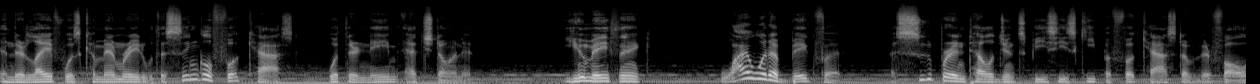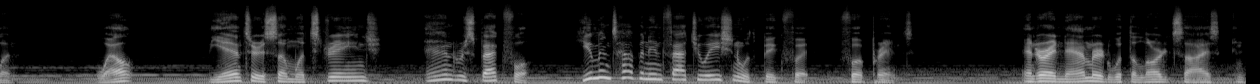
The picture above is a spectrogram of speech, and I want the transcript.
and their life was commemorated with a single foot cast with their name etched on it. You may think, why would a Bigfoot, a super intelligent species, keep a foot cast of their fallen? Well, the answer is somewhat strange and respectful. Humans have an infatuation with Bigfoot footprints and are enamored with the large size and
